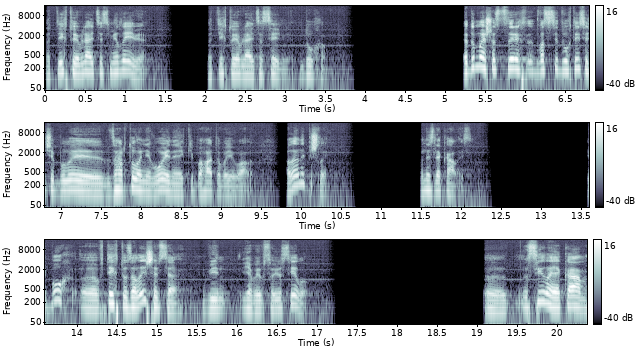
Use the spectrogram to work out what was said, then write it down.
на тих, хто являються сміливі, на тих, хто являється сильні духом. Я думаю, що з цих 22 тисяч були загартовані воїни, які багато воювали. Але вони пішли. Вони злякались. І Бог е, в тих, хто залишився, він явив свою силу. Е, Сила, яка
